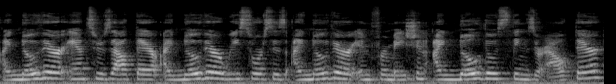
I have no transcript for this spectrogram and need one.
I know there are answers out there. I know there are resources. I know there are information. I know those things are out there.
